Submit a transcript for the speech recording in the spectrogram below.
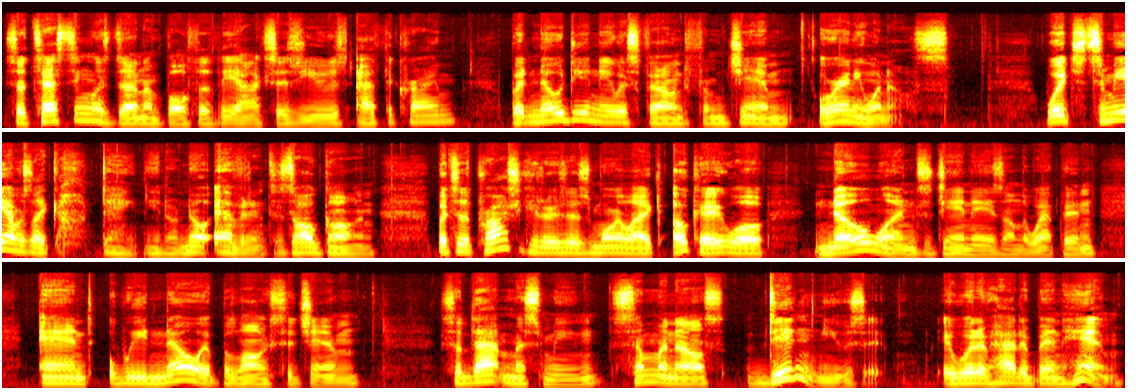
So testing was done on both of the axes used at the crime, but no DNA was found from Jim or anyone else. Which to me, I was like, oh, dang, you know, no evidence, it's all gone. But to the prosecutors, it was more like, okay, well, no one's DNA is on the weapon, and we know it belongs to Jim, so that must mean someone else didn't use it. It would have had to been him.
